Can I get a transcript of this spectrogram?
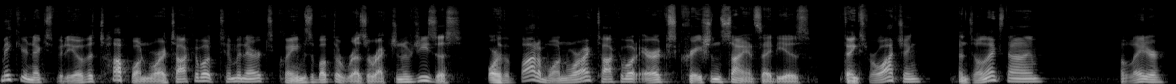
make your next video the top one where I talk about Tim and Eric's claims about the resurrection of Jesus, or the bottom one where I talk about Eric's creation science ideas. Thanks for watching. Until next time, later.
